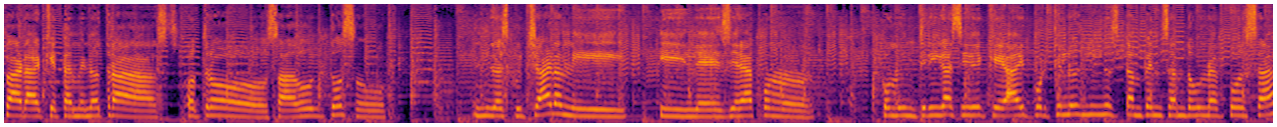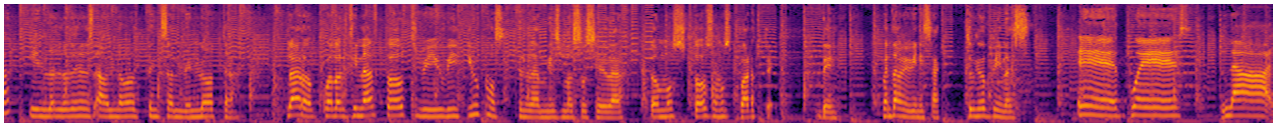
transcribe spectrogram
para que también otras, otros adultos o, lo escucharan y, y les diera como, como intriga así de que, ay, ¿por qué los niños están pensando una cosa y nosotros andamos pensando en otra? Claro, cuando al final todos vivimos en la misma sociedad, todos, todos somos parte de. Cuéntame, Vinisa, ¿tú qué opinas? Eh, pues la,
